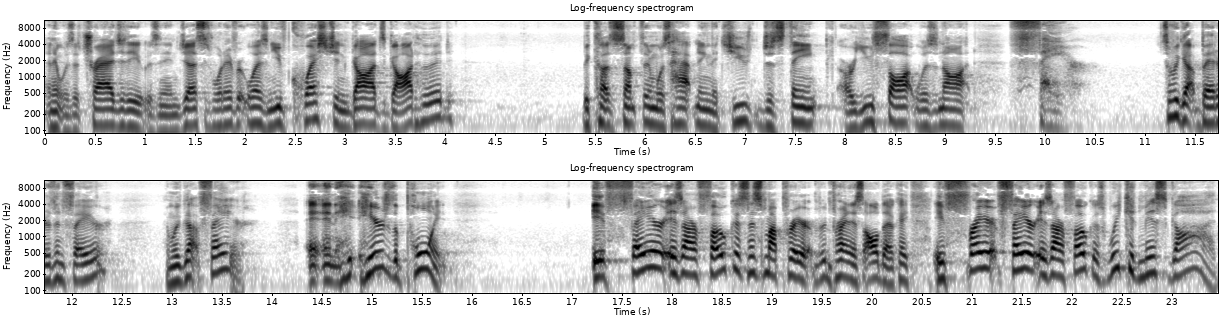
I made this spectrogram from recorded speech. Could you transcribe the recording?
And it was a tragedy, it was an injustice, whatever it was, and you've questioned God's godhood because something was happening that you just think or you thought was not fair. So we got better than fair, and we've got fair. And, and here's the point. If fair is our focus, this is my prayer. I've been praying this all day, okay? If fair, fair is our focus, we could miss God.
